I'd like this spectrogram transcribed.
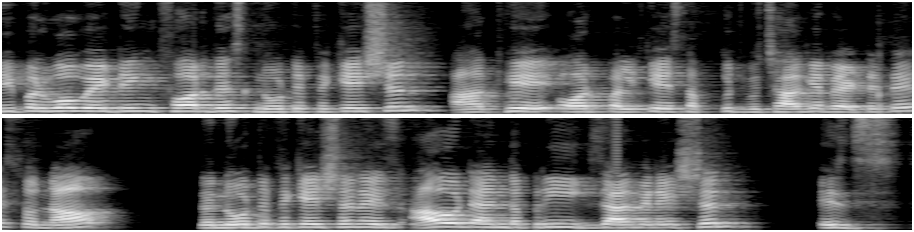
People were waiting for this notification. Aankhe aur palke sab kuch bichha baithe the. So now the notification is out and the pre-examination is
